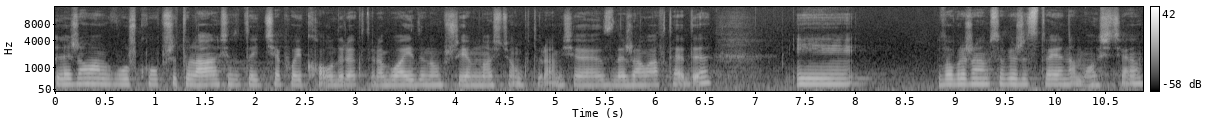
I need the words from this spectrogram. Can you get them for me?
leżałam w łóżku, przytulałam się do tej ciepłej kołdry, która była jedyną przyjemnością, która mi się zdarzała wtedy. I wyobrażałam sobie, że stoję na moście.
